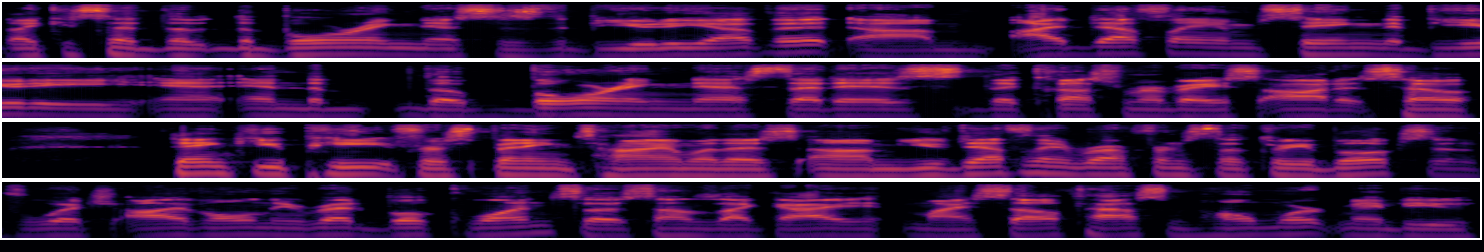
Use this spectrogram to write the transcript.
like you said, the, the boringness is the beauty of it. Um, I definitely am seeing the beauty and, and the the boringness that is the customer base audit. So, thank you, Pete, for spending time with us. Um, you definitely referenced the three books, of which I've only read book one. So it sounds like I myself have some homework. Maybe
